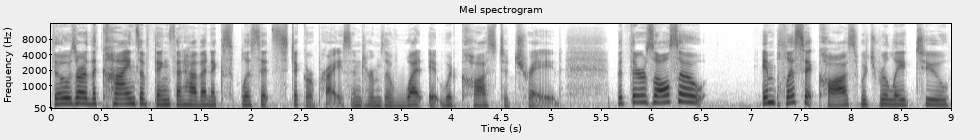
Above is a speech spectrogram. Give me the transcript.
those are the kinds of things that have an explicit sticker price in terms of what it would cost to trade. But there's also implicit costs which relate to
